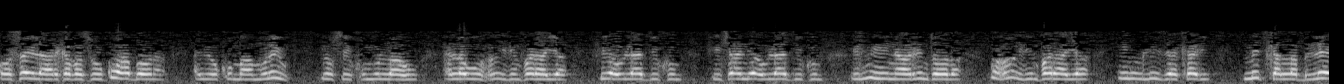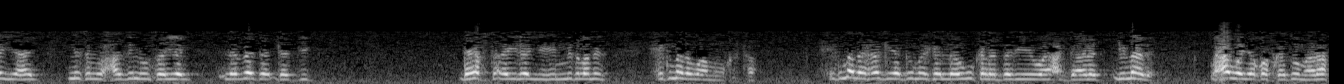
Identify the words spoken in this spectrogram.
أو سيلة أركب سوقها بونا. أيكم أمليو يوصيكم الله اللهم إذن فريا في أولادكم. في شأن أولادكم. إلمه نار طولة محوذ فرايا. إنو لذكري متكلب ليهي مثل حزن طيي لبدأ لذيك دافت إليه مثل من حكمة وموقتها حكمة رقية دومك اللوك لبديه وعقالت لماذا؟ وحاول يقفك دومها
